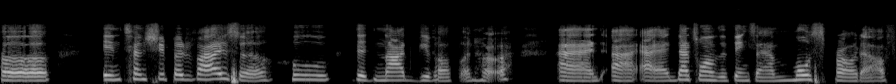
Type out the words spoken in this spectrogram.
her internship advisor who did not give up on her. And, uh, and that's one of the things I'm most proud of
